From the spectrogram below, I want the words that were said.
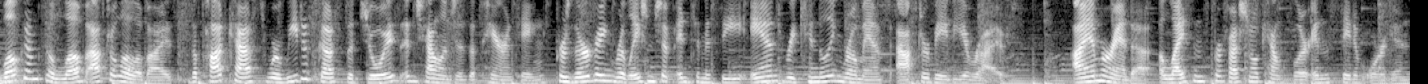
Welcome to Love After Lullabies, the podcast where we discuss the joys and challenges of parenting, preserving relationship intimacy, and rekindling romance after baby arrives. I am Miranda, a licensed professional counselor in the state of Oregon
